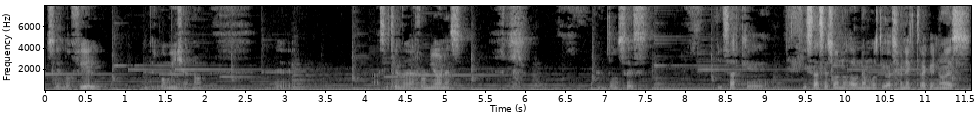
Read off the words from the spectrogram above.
siendo fiel, entre comillas, ¿no? Eh, asistiendo a las reuniones. Entonces, quizás que quizás eso nos da una motivación extra que no es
